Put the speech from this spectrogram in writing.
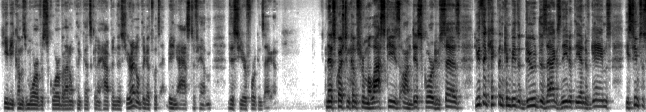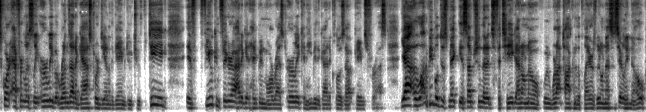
he becomes more of a scorer but i don't think that's going to happen this year. I don't think that's what's being asked of him this year for gonzaga Next question comes from Molaskis on Discord, who says, Do you think Hickman can be the dude the Zags need at the end of games? He seems to score effortlessly early, but runs out of gas towards the end of the game due to fatigue. If Few can figure out how to get Hickman more rest early, can he be the guy to close out games for us? Yeah, a lot of people just make the assumption that it's fatigue. I don't know. We're not talking to the players. We don't necessarily know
